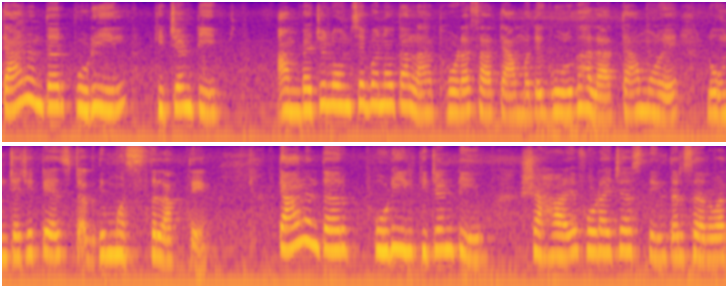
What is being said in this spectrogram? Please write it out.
त्यानंतर पुढील किचन टिप आंब्याचे लोणचे बनवताना थोडासा त्यामध्ये गूळ घाला त्यामुळे लोणच्याची टेस्ट अगदी मस्त लागते. त्यानंतर पुढील किचन टीप शहाळे फोडायचे असतील तर सर्वात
